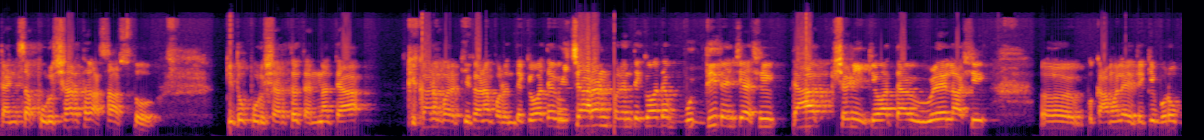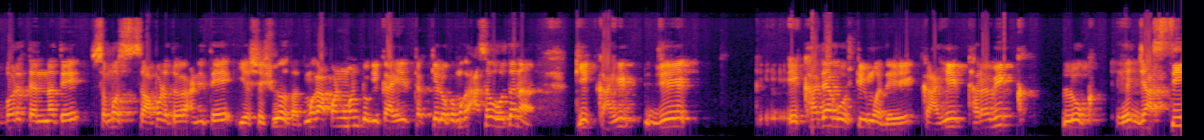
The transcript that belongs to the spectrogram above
त्यांचा पुरुषार्थ असा असतो की तो पुरुषार्थ त्यांना त्या ठिकाणापर्यंत ठिकाणापर्यंत किंवा त्या विचारांपर्यंत किंवा त्या बुद्धी त्यांची अशी त्या क्षणी किंवा त्या वेळेला अशी कामाला येते की बरोबर त्यांना ते समज सापडतं आणि ते यशस्वी होतात. मग आपण म्हणतो की काही टक्के लोक मग असं होतं ना की काही जे एखाद्या गोष्टीमध्ये काही ठराविक लोक हे जास्ती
